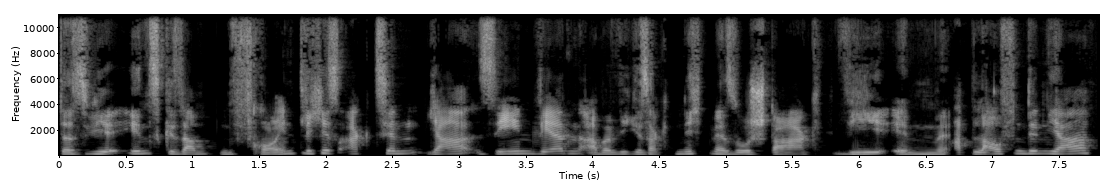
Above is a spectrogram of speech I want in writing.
dass wir insgesamt ein freundliches Aktienjahr sehen werden, aber wie gesagt nicht mehr so stark wie im ablaufenden Jahr.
